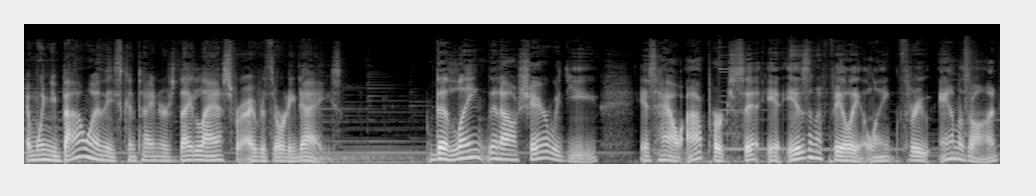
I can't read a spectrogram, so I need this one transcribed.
And when you buy one of these containers, they last for over 30 days. The link that I'll share with you is how I purchase it. It is an affiliate link through Amazon,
